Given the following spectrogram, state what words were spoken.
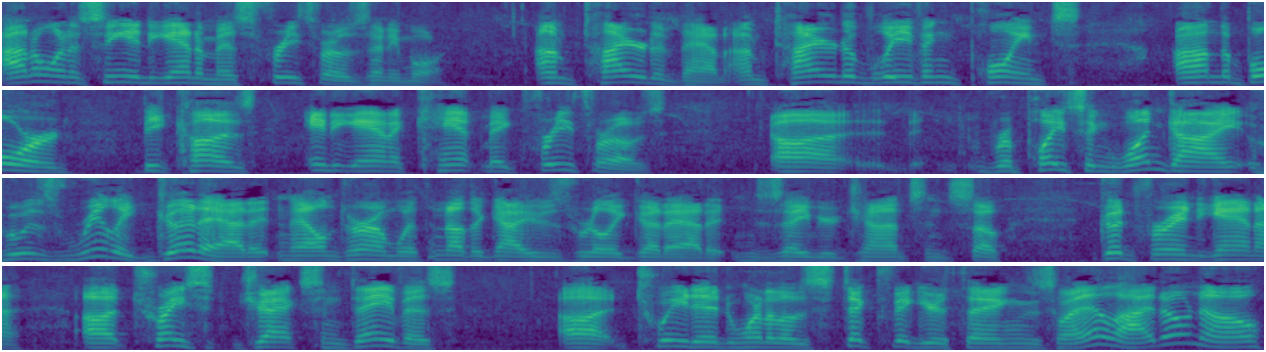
I don't want to see Indiana miss free throws anymore. I'm tired of that. I'm tired of leaving points on the board because Indiana can't make free throws. Uh, replacing one guy who is really good at it, and Al Durham with another guy who's really good at it, and Xavier Johnson. So good for Indiana. Uh, Trayce Jackson Davis uh, tweeted one of those stick figure things. Well, I don't know,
